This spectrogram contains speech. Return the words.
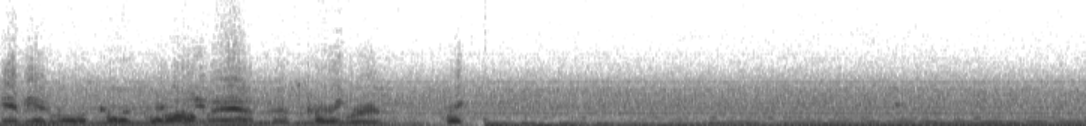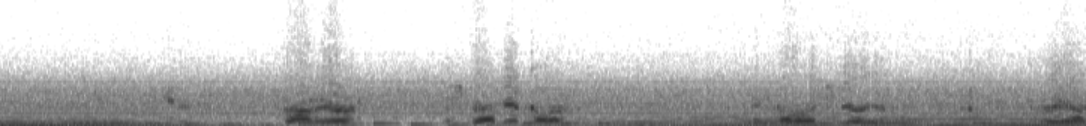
Hand me a roll of color quick. Oh man, that's Hurry. great. Where is? Quick. It's out here. Just grab me a color. And color exterior. Hurry up.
